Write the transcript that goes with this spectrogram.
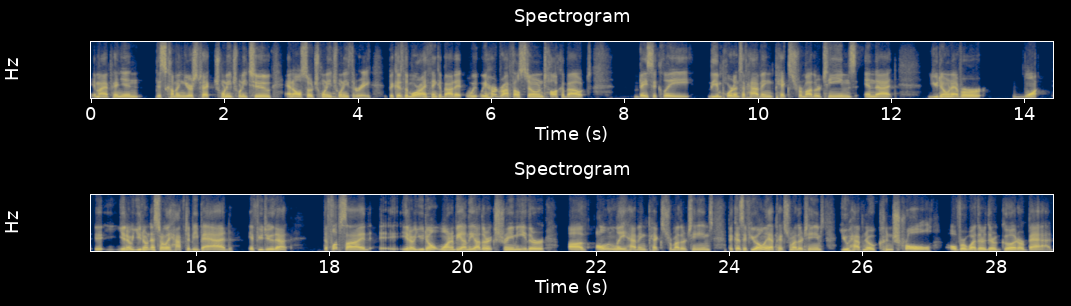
in my opinion, this coming year's pick, 2022, and also 2023. Because the more I think about it, we, we heard Rafael Stone talk about basically the importance of having picks from other teams and that you don't ever want, you know, you don't necessarily have to be bad if you do that. The flip side, eh, you know, you don't want to be on the other extreme either of only having picks from other teams because if you only have picks from other teams, you have no control over whether they're good or bad.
